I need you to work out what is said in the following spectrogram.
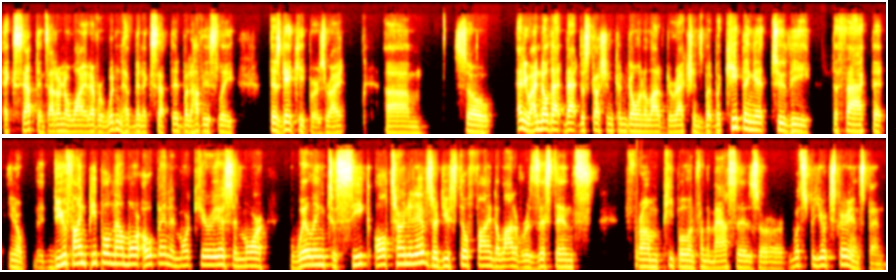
acceptance. I don't know why it ever wouldn't have been accepted, but obviously there's gatekeepers, right? Um, so anyway, I know that that discussion can go in a lot of directions, but but keeping it to the the fact that you know, do you find people now more open and more curious and more willing to seek alternatives, or do you still find a lot of resistance from people and from the masses, or what's your experience been?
